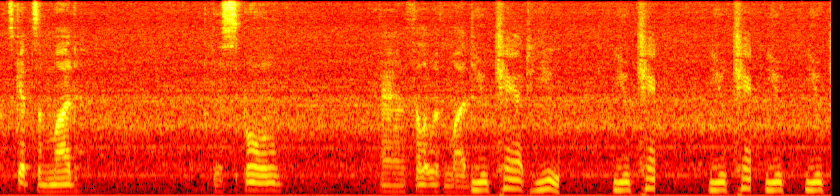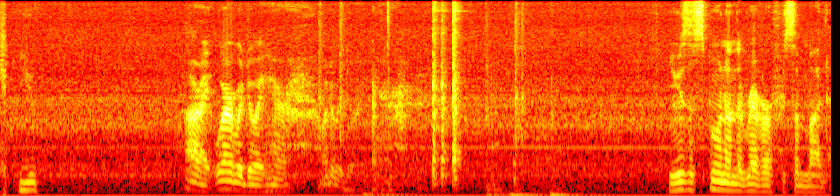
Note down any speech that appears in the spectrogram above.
let's get some mud. Get a spoon and fill it with mud. You can't you you can't you can't you you ca- you Alright, what are we doing here? What are we doing here? Use a spoon on the river for some mud.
